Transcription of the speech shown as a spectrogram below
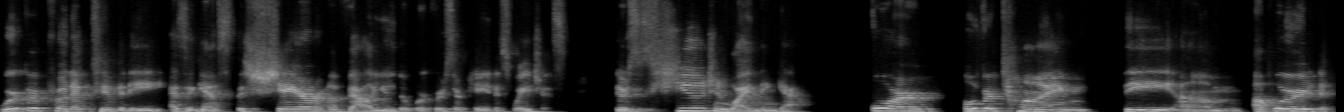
worker productivity as against the share of value that workers are paid as wages. There's this huge and widening gap. Or over time, the um, upward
